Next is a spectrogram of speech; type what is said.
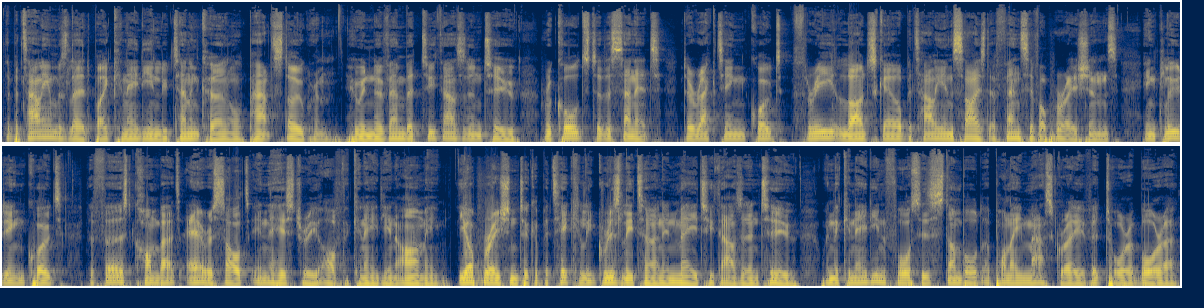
The battalion was led by Canadian Lieutenant Colonel Pat Stogran, who in November 2002 recalled to the Senate directing, quote, three large scale battalion sized offensive operations, including, quote, the first combat air assault in the history of the Canadian Army. The operation took a particularly grisly turn in May 2002 when the Canadian forces stumbled upon a mass grave at Tora Bora,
